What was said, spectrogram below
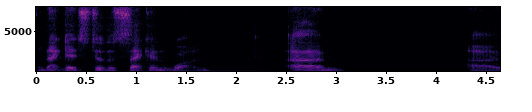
that gets to the second one, um, uh,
